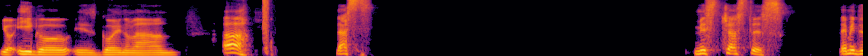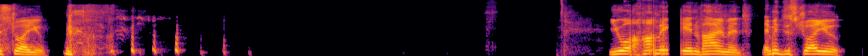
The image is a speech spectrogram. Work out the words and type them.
Your ego is going around. Ah, that's misjustice. Let me destroy you. you are harming the environment. Let me destroy you.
